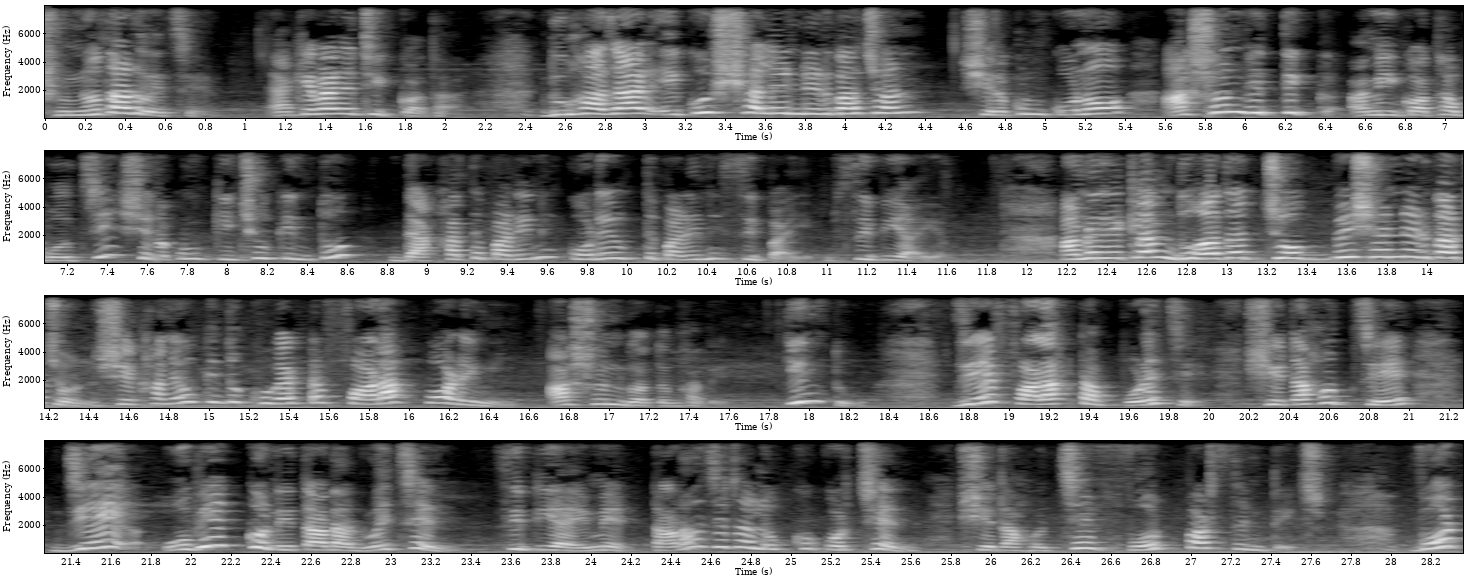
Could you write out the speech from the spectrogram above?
শূন্যতা রয়েছে, একেবারে ঠিক কথা। দু হাজার একুশ সালের নির্বাচন, সেরকম কোনো আসন ভিত্তিক আমি কথা বলছি, সেরকম কিছু কিন্তু দেখাতে পারিনি, করে উঠতে পারিনি সিপাই, সিপিআইএম। আমরা দেখলাম দু হাজার নির্বাচন, সেখানেও কিন্তু খুব একটা ফারাক পড়েনি আসনগতভাবে। কিন্তু যে ফারাকটা পড়েছে, সেটা হচ্ছে যে অভিজ্ঞ নেতারা রয়েছেন সিপিআইএম এর, তারা যেটা লক্ষ্য করছেন, সেটা হচ্ছে ভোট পার্সেন্টেজ ভোট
